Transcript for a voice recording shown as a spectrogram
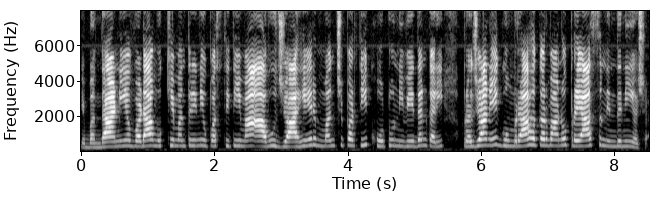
કે બંધારણીય વડા મુખ્યમંત્રીની ઉપસ્થિતિમાં આવું જાહેર મંચ પરથી ખોટું નિવેદન કરી પ્રજાને ગુમરાહ કરવાનો પ્રયાસ નિંદનીય છે.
